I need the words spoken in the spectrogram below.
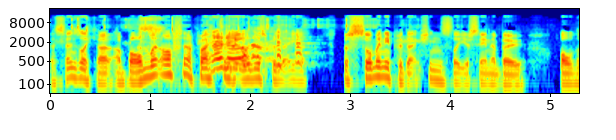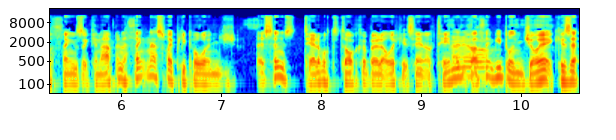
it sounds like a, a bomb went off there. Practically, uh, there's so many predictions, like you're saying about all the things that can happen. I think that's why people enjoy, it sounds terrible to talk about it like it's entertainment, I but I think people enjoy it because it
